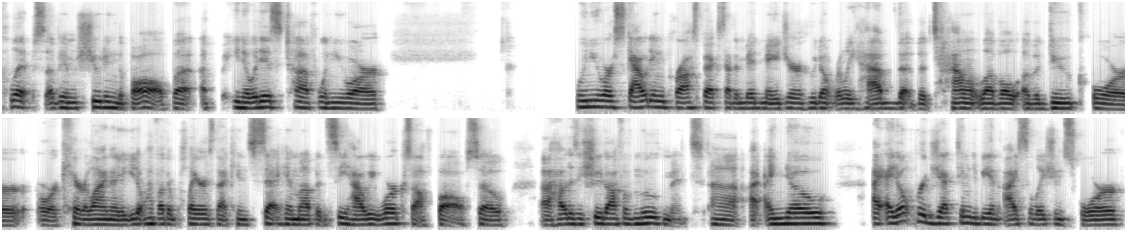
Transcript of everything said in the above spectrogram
clips of him shooting the ball. But uh, you know, it is tough when you are when you are scouting prospects at a mid-major who don't really have the, the talent level of a Duke or or Carolina, you don't have other players that can set him up and see how he works off ball. So uh, how does he shoot off of movement? Uh, I, I, know I, I, don't project him to be an isolation scorer.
